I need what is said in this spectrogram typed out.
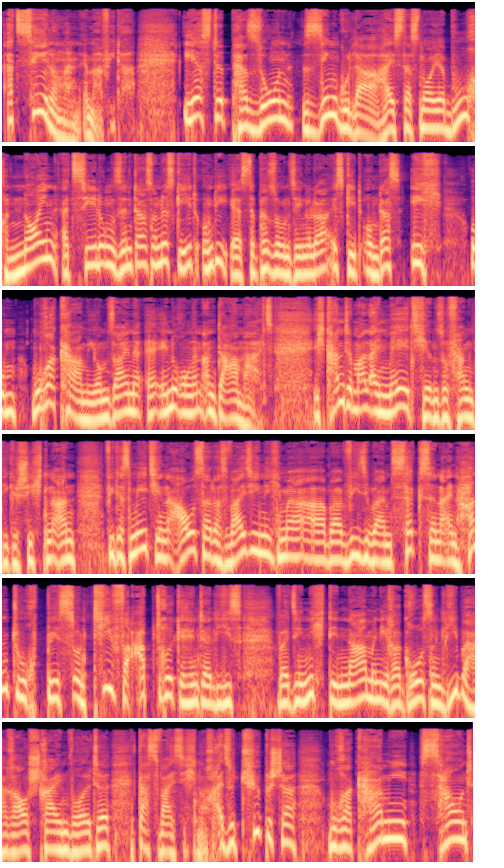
Erzählungen immer wieder. Erste Person Singular heißt das neue Buch. Neun Erzählungen sind das und es geht um die erste Person Singular. Es geht um das Ich, um Murakami, um seine Erinnerungen an damals. Ich kannte mal ein Mädchen, so fangen die Geschichten an. Wie das Mädchen aussah, das weiß ich nicht mehr, aber wie sie beim Sex in ein Handtuch biss und tiefe Abdrücke hinterließ, weil sie nicht den Namen ihrer großen Liebe herausschreien wollte, das weiß ich noch. Also typischer Murakami-Sound,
